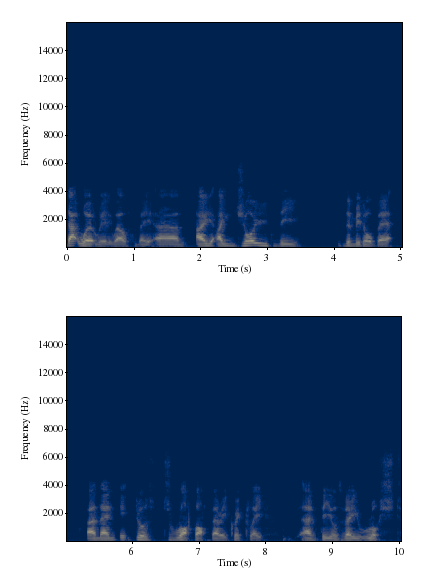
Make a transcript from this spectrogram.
That worked really well for me. Um, I, I enjoyed the the middle bit, and then it does drop off very quickly and feels very rushed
